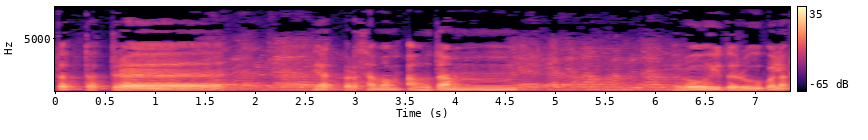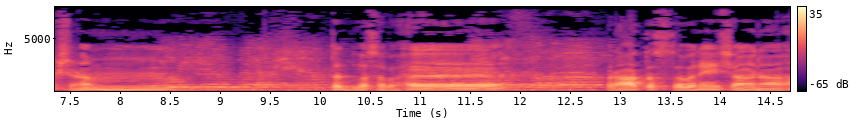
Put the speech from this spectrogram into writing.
तत्तत्र यत्प्रथमम् अमृतम् रोहितरूपलक्षणम् तद्वसवः प्रातः सवने शानाः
